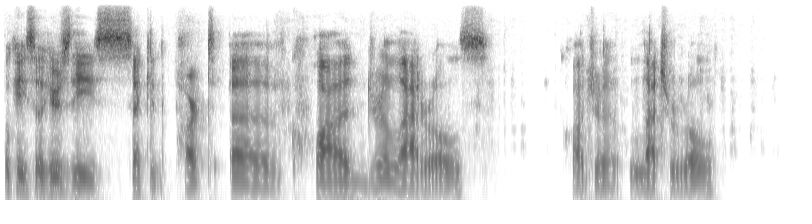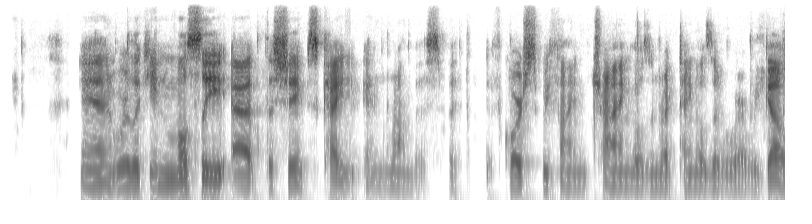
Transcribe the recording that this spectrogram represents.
Okay, so here's the second part of quadrilaterals. Quadrilateral. And we're looking mostly at the shapes kite and rhombus, but of course we find triangles and rectangles everywhere we go.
